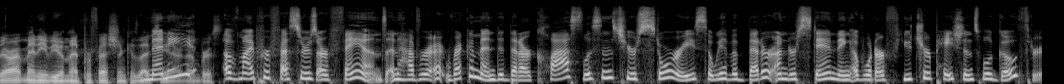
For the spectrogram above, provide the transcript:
There aren't many of you in that profession because I've seen Many our numbers. of my professors are fans and have re- recommended that our class listens to your stories so we have a better understanding of what our future patients will go through.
